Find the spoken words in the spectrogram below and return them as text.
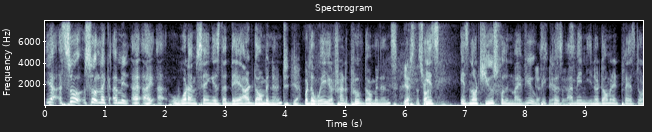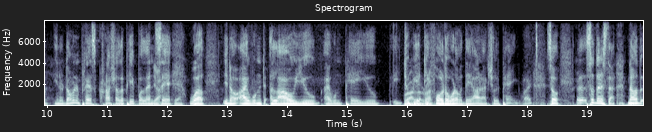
Yeah. So, so like, I mean, I, I, I what I'm saying is that they are dominant, Yeah. but the way you're trying to prove dominance, Yes, that's right. is is not useful in my view Yes, yes, because yes. I mean, you know, dominant players don't, you know, dominant players crush other people and Yeah, say, yeah. well, you know, I wouldn't allow you, I wouldn't pay you to Right, be a right, default or whatever. They are actually paying, right? So, uh, so there's that. Now, the,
